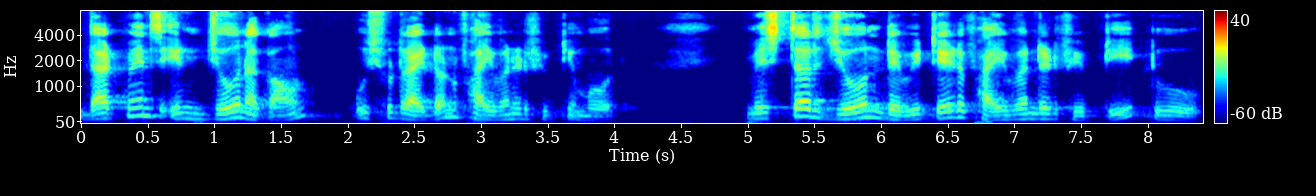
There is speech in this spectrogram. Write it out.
that means in John account we should write down 550 more. Mr. John debited 550 to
